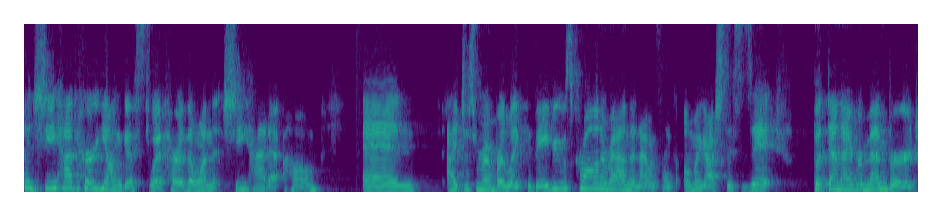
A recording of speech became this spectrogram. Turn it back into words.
and she had her youngest with her, the one that she had at home. And I just remember like the baby was crawling around and I was like, oh my gosh, this is it. But then I remembered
